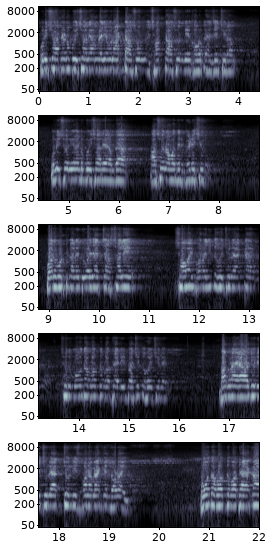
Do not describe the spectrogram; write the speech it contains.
উনিশশো আটানব্বই সালে আমরা যেমন আটটা আসন, সাতটা আসন নিয়ে ক্ষমতা এসেছিলাম, উনিশশো নিরানব্বই সালে আমরা আসন আমাদের বেড়েছিল। পরবর্তীকালে দু হাজার চার সালে সবাই পরাজিত হয়েছিল। একটা শুধু মমতা বন্দ্যোপাধ্যায় নির্বাচিত হয়েছিলেন। বাংলায় আওয়াজ উঠেছিল একচল্লিশ বনাম একের লড়াই। মমতা বন্দ্যোপাধ্যায় একা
